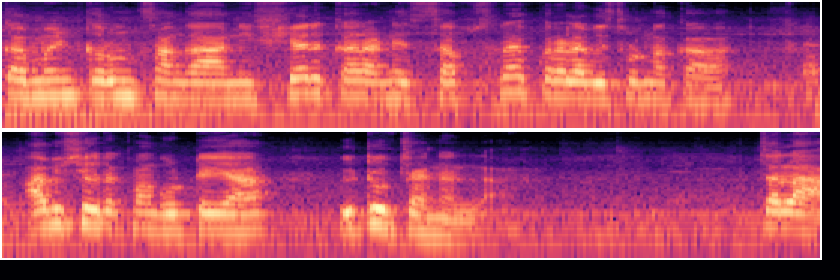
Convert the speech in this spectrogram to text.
कमेंट करून सांगा आणि शेअर करा आणि सबस्क्राईब करायला विसरू नका. अभिषेक रखमा गोटे या यूट्यूब चॅनलला चला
